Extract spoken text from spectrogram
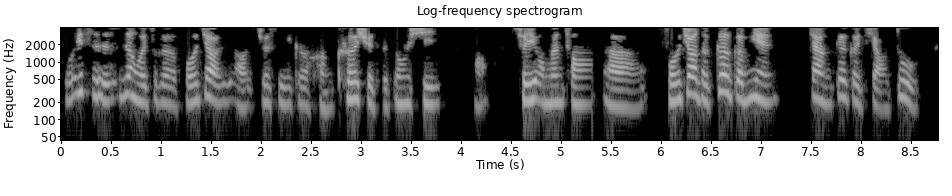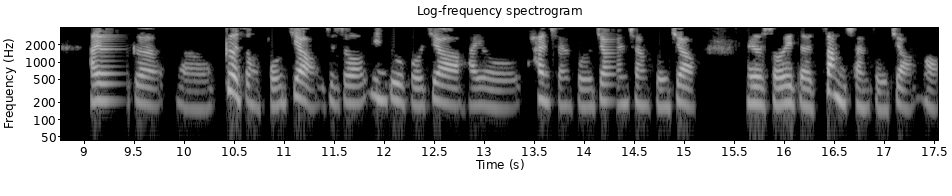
我一直认为这个佛教啊就是一个很科学的东西啊。所以我们从呃佛教的各个面向、各个角度，还有个呃各种佛教，就是说印度佛教，还有汉传佛教、南传佛教，还有所谓的藏传佛教啊。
